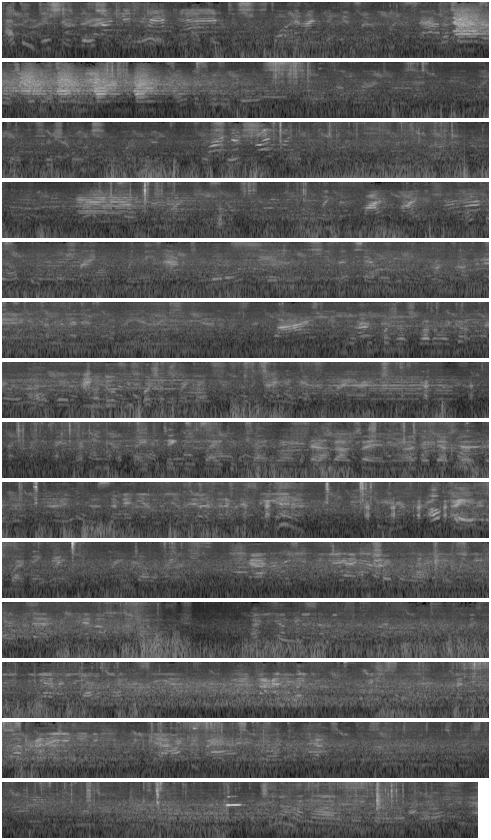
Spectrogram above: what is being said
I think this is basically it. I think this is the Well, and I think it's a like That's why I want to take I don't think we this. of her to do that and like What, the fish you cakes? put more food. the fish. Like my my issue is Okay, I'll put a question like mark. with these attitudes. What else? And she said several on top of it, and stuff like that, and like, why Do a are few push-ups, brother, wake up. I No, do a few push-ups, wake up. the guy identifier I hate to take these white people right around the That's what I'm saying. You know, that's, that's the other thing. Okay. ain't ride a bike over there. I'm checking out. I can ask, or I can ask if this But you don't know how to make that up. I can even ask them like, what I was gonna ask them if they can.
